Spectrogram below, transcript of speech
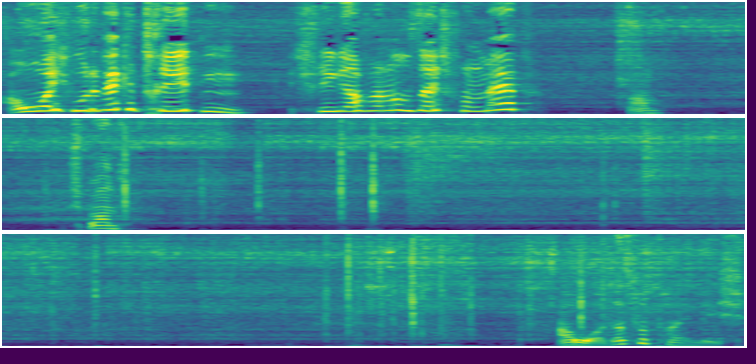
Aua, ich wurde weggetreten. Ich fliege auf der anderen Seite von Map. Bam. Spannend. Aua, das war peinlich.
